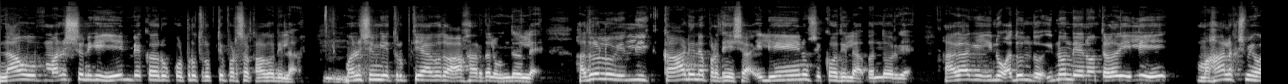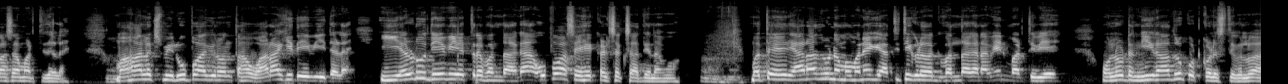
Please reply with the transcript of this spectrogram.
ನಾವು ಮನುಷ್ಯನಿಗೆ ಏನ್ ಬೇಕಾದ್ರೂ ಕೊಟ್ಟರು ತೃಪ್ತಿ ಪಡಿಸೋಕ್ ಆಗೋದಿಲ್ಲ. ಮನುಷ್ಯನಿಗೆ ತೃಪ್ತಿ ಆಗೋದು ಆಹಾರದಲ್ಲಿ ಒಂದರಲ್ಲೇ. ಅದರಲ್ಲೂ ಇಲ್ಲಿ ಕಾಡಿನ ಪ್ರದೇಶ ಇಲ್ಲಿ ಏನು ಸಿಕ್ಕೋದಿಲ್ಲ ಬಂದವ್ರಿಗೆ. ಹಾಗಾಗಿ ಇನ್ನು ಅದೊಂದು. ಇನ್ನೊಂದು ಏನು ಅಂತ ಹೇಳಿದ್ರೆ ಇಲ್ಲಿ ಮಹಾಲಕ್ಷ್ಮಿ ವಾಸ ಮಾಡ್ತಿದ್ದಾಳೆ. ಮಹಾಲಕ್ಷ್ಮಿ ರೂಪ ಆಗಿರುವಂತಹ ವಾರಾಹಿ ದೇವಿ ಇದ್ದಾಳೆ. ಈ ಎರಡೂ ದೇವಿ ಹತ್ರ ಬಂದಾಗ ಉಪವಾಸ ಹೇಗೆ ಕಳ್ಸಕ್ ಸಾಧ್ಯ ನಾವು? ಮತ್ತೆ ಯಾರಾದ್ರೂ ನಮ್ಮ ಮನೆಗೆ ಅತಿಥಿಗಳಾಗಿ ಬಂದಾಗ ನಾವೇನ್ ಮಾಡ್ತೀವಿ? ಒಂದ್ ಲೋಟ ನೀರಾದ್ರೂ ಕೊಟ್ಟು ಕಳಿಸ್ತೀವಲ್ವಾ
